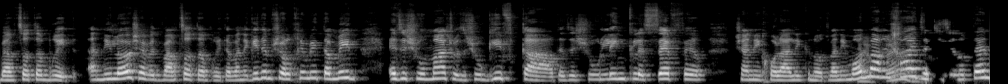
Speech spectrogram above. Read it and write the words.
בארצות הברית. אני לא יושבת בארצות הברית, אבל נגיד הם שולחים לי תמיד איזשהו משהו, איזשהו גיפט קארט, איזשהו לינק לספר שאני יכולה לקנות, ואני מאוד מעריכה את זה, כי זה נותן,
